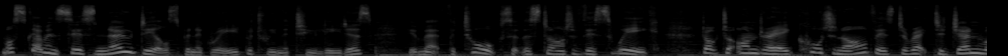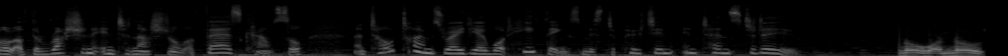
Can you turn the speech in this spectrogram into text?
Moscow insists no deal's been agreed between the two leaders, who met for talks at the start of this week. Dr. Andrei Kortunov is Director General of the Russian International Affairs Council and told Times Radio what he thinks Mr. Putin intends to do. No one knows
